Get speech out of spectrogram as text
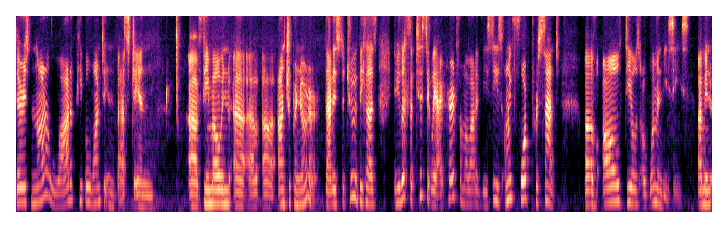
there is not a lot of people want to invest in uh, female in, uh, uh, entrepreneur. That is the truth because if you look statistically, I heard from a lot of VCs, only four percent of all deals are women VCs. I mean,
